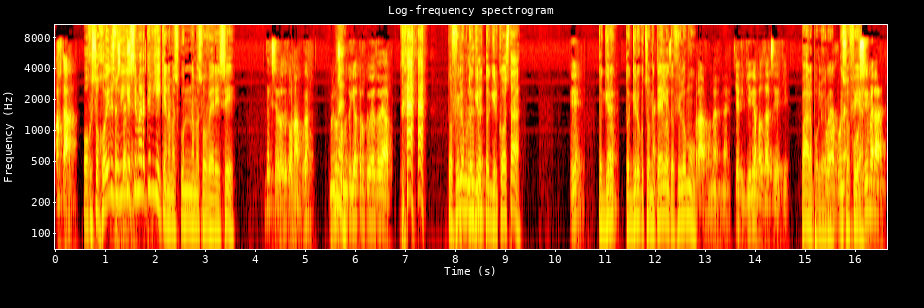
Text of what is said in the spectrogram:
αυτά. ο Χρυσοχοίδης που βγήκε Στέσε. σήμερα τι βγήκε να μας, κουν- να μας φοβερήσει; Δεν ξέρω, δεν τον άκουγα. Μιλούσα Ναι. με τον γιατρό του ΕΔΕΑ. Το φίλο μου τον, κύριο, τον Κυρκώστα. Τι; Τον κύριο, Ναι. τον κύριο Κουτσομιτέλη, Ακριβώς. το φίλο μου. Μπράβο, ναι, ναι. Και την κυρία Μπαλτατζή εκεί. Πάρα πολύ που, ωραία. έχουν, Η Σοφία. που σήμερα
